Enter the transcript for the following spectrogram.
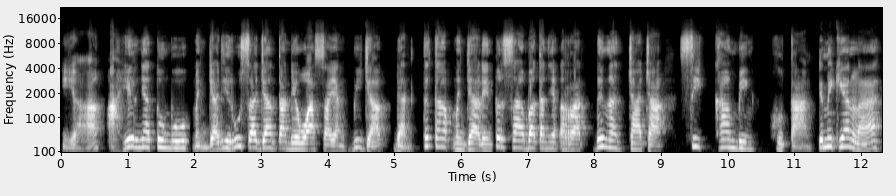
Ia akhirnya tumbuh menjadi rusa jantan dewasa yang bijak dan tetap menjalin persahabatan yang erat dengan Caca, si kambing hutan. Demikianlah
